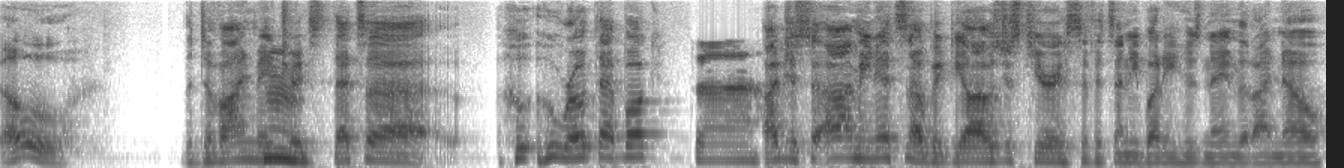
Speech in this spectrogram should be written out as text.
oh, the divine matrix Hmm. that's a who, who wrote that book Uh, i just i mean it's no big deal i was just curious if it's anybody whose name that i know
